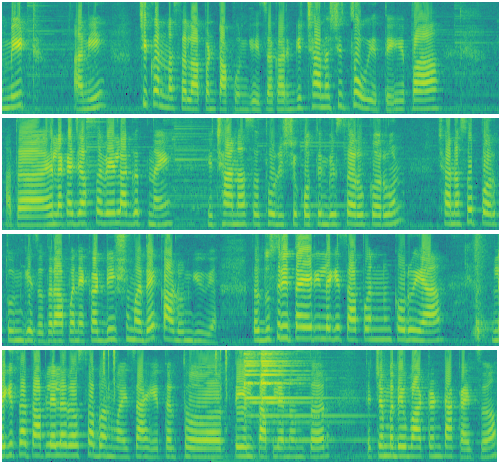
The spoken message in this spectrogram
मीठ आणि चिकन मसाला आपण टाकून घ्यायचा कारण की छान अशी चव येते. हे पहा. आता ह्याला काय जास्त वेळ लागत नाही. हे छान असं थोडीशी कोथिंबीर सर्व करून छान असं परतून घ्यायचं. तर आपण एका डिशमध्ये काढून घेऊया. तर दुसरी तयारी लगेच आपण करूया. लगेच आता आपल्याला रस्सा बनवायचा आहे तर तेल तापल्यानंतर त्याच्यामध्ये वाटण टाकायचं.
